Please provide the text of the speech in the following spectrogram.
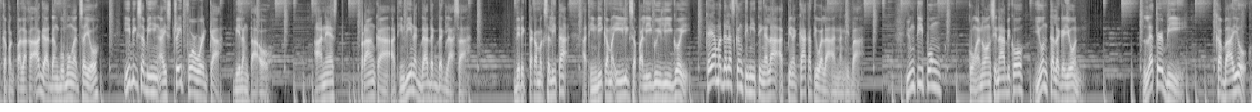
Kapag palaka agad ang bumungad sa'yo, ibig sabihin ay straightforward ka bilang tao. Honest, prangka at hindi nagdadagdag lasa. Direkta ka magsalita at hindi ka mailig sa paligoy-ligoy, kaya madalas kang tinitingala at pinagkakatiwalaan ng iba. Yung tipong, kung ano ang sinabi ko, yun talaga yun. Letter B. Kabayo.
